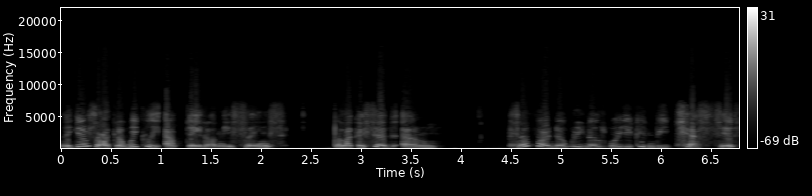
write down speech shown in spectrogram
they give us like a weekly update on these things. But like I said, um, so far nobody knows where you can be tested.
